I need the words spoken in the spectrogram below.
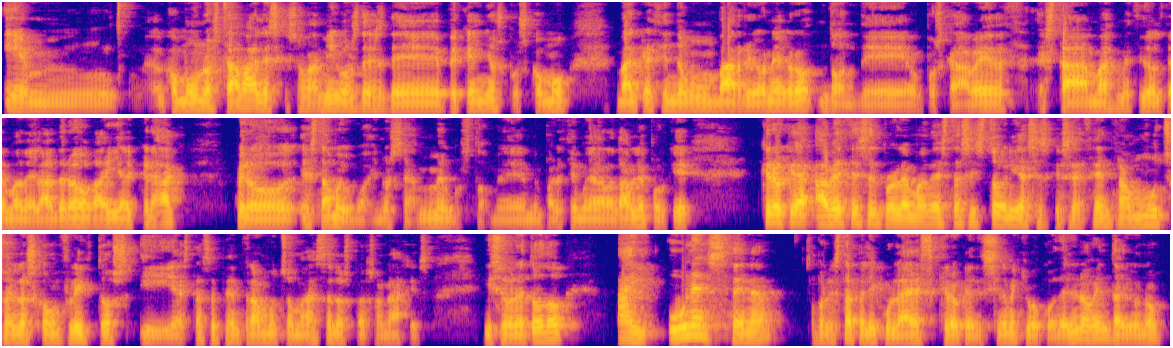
Y, um, como unos chavales que son amigos desde pequeños, pues cómo van creciendo en un barrio negro donde pues cada vez está más metido el tema de la droga y el crack, pero está muy guay, no sé, a mí me gustó, me, me pareció muy agradable porque creo que a veces el problema de estas historias es que se centran mucho en los conflictos y esta se centra mucho más en los personajes. Y sobre todo hay una escena, porque esta película es, creo que si no me equivoco, del 91,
